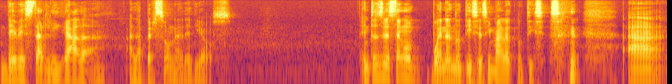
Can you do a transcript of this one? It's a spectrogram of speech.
debe estar ligada a la persona de Dios. Entonces les tengo buenas noticias y malas noticias. Ah,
